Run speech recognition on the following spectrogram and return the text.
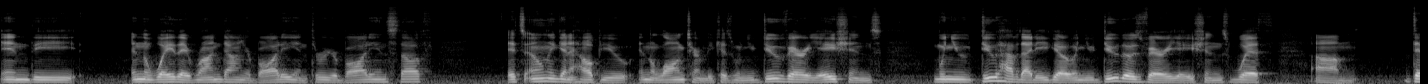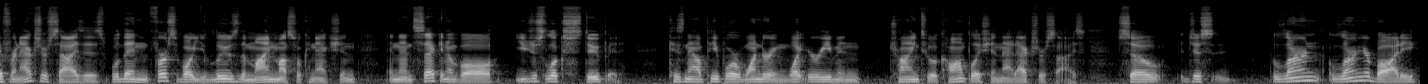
in the in the way they run down your body and through your body and stuff, it's only going to help you in the long term because when you do variations, when you do have that ego and you do those variations with um, different exercises, well, then first of all, you lose the mind muscle connection. And then second of all, you just look stupid because now people are wondering what you're even trying to accomplish in that exercise. So just learn learn your body,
